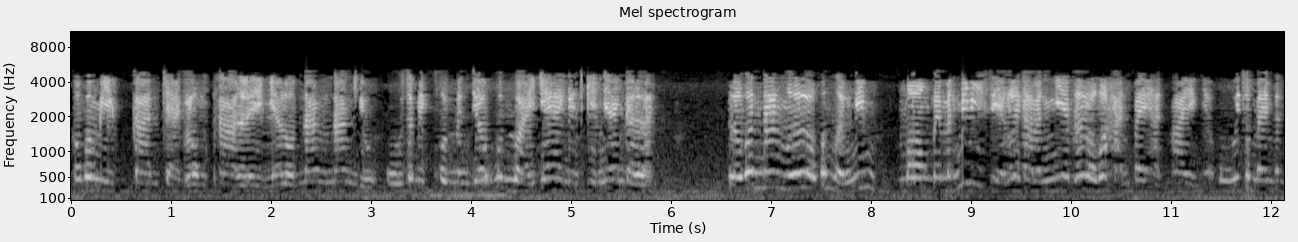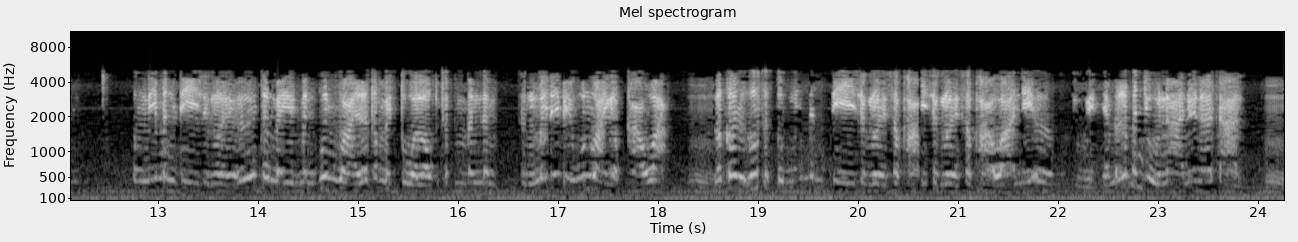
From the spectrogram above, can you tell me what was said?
เขาก็มีการแจกลงทานอะไรอย่างเงี้ยเรานั่งนั่งอยู่โอ้จะมีคนมันเยอะวุ่นวายแย่งกันกินแย่งกันแหละเราก็นั่งแล้วเราก็เหมือนไม่มองไปมันไม่มีเสียงเลยค่ะมันเงียบแล้วเราก็หันไปหันมาอย่างเงี้ยโอ้ยทำไมมัน ตรงนี้มันดีจังเลย เอ้ยทำไมมันวุ่นวายแล้วทำไมตัวเรา มัน ถึงไม่ได้ไปวุ่นวายกับเขาอะอืมแล้วก็รู้สึกตรงนี้มันดีจังเลยสภาพดีจังเลยสภาวะนี้เอออยู่อย่างเงี้ยแล้วมันอยู่นานด้วยนะอาจารย์อืม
